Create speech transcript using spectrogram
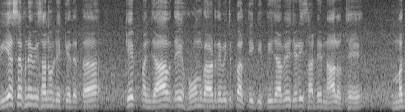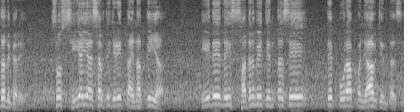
ਬੀਐਸਐਫ ਨੇ ਵੀ ਸਾਨੂੰ ਲਿਖ ਕੇ ਦਿੱਤਾ ਕਿ ਪੰਜਾਬ ਦੇ ਹੋਮ ਗਾਰਡ ਦੇ ਵਿੱਚ ਭਰਤੀ ਕੀਤੀ ਜਾਵੇ, ਜਿਹੜੀ ਸਾਡੇ ਨਾਲ ਉੱਥੇ ਮਦਦ ਕਰੇ। ਸੋ ਸੀਆਈਐਸਐਫ ਦੀ ਜਿਹੜੀ ਤਾਇਨਾਤੀ ਆ, ਇਹਦੇ ਲਈ ਸਦਨ ਵੀ ਚਿੰਤਤ ਸੀ ਤੇ ਪੂਰਾ ਪੰਜਾਬ ਚਿੰਤਤ ਸੀ।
